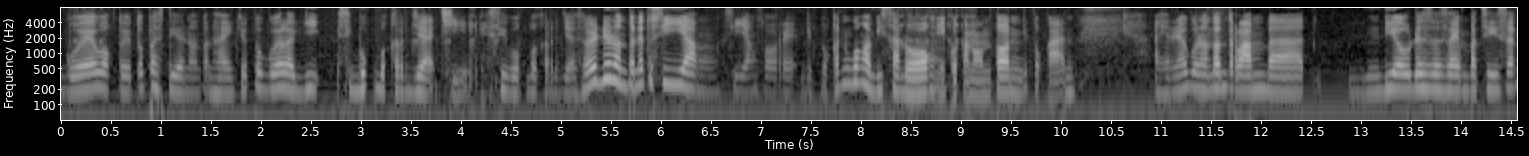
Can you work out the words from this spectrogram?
gue waktu itu pas dia nonton Haikyuu tuh gue lagi sibuk bekerja cie sibuk bekerja. Soalnya dia nontonnya tuh siang siang sore gitu. Kan gue nggak bisa dong ikutan nonton gitu kan. Akhirnya gue nonton terlambat. Dia udah selesai 4 season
